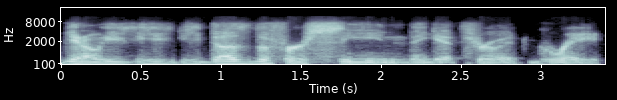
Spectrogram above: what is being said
you know he he he does the first scene. They get through it great.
